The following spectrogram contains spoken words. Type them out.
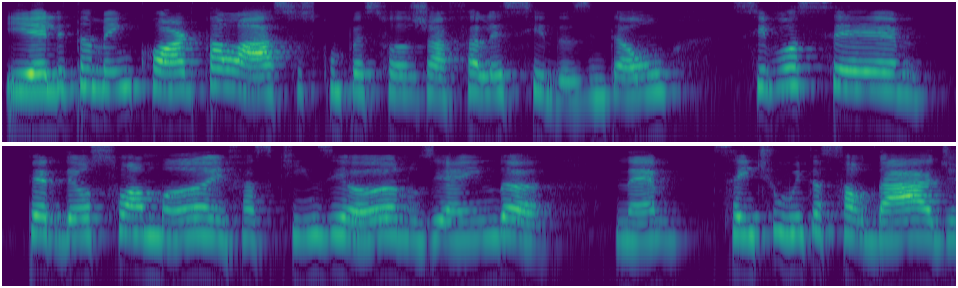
E ele também corta laços com pessoas já falecidas. Então, se você perdeu sua mãe faz 15 anos e ainda né, sente muita saudade,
